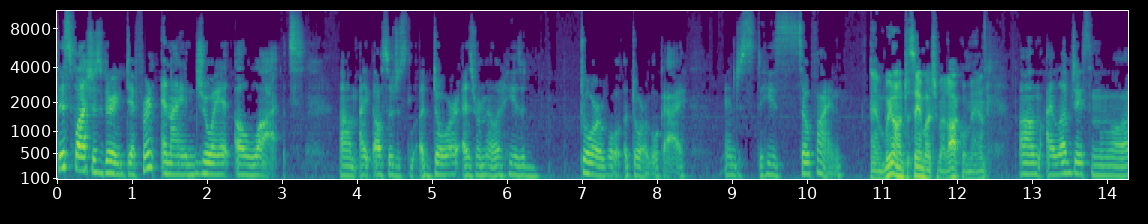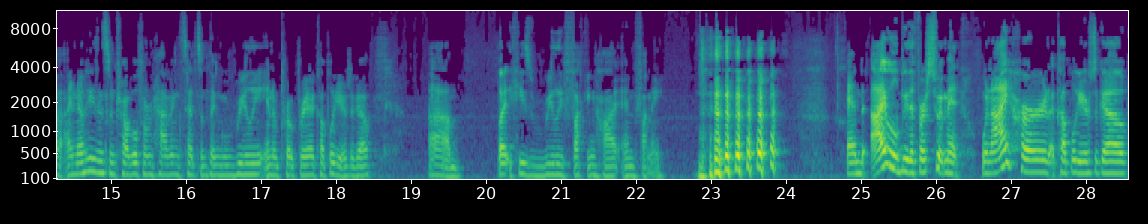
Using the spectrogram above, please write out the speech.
This Flash is very different, and I enjoy it a lot. Um, I also just adore Ezra Miller. He is adorable, adorable guy, and just he's so fine. And we don't have to say much about Aquaman. Um, I love Jason Momoa. I know he's in some trouble from having said something really inappropriate a couple years ago. Um, but he's really fucking hot and funny. And I will be the first to admit, when I heard a couple years ago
